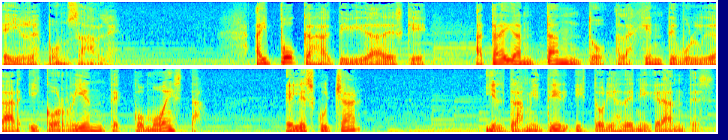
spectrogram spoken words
e irresponsable. Hay pocas actividades que atraigan tanto a la gente vulgar y corriente como esta. El escuchar y el transmitir historias denigrantes,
